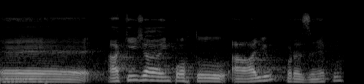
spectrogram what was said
É, aqui já importou alho, por exemplo,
